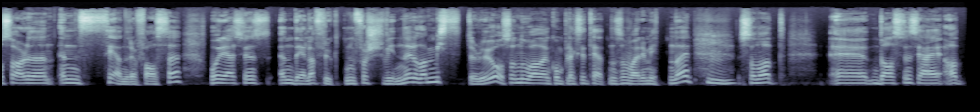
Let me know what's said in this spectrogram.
Og så har du den, en senere fase hvor jeg syns en del av frukten forsvinner, og da mister du jo også noe av den kompleksiteten som var i midten der. Sånn at eh, da syns jeg at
